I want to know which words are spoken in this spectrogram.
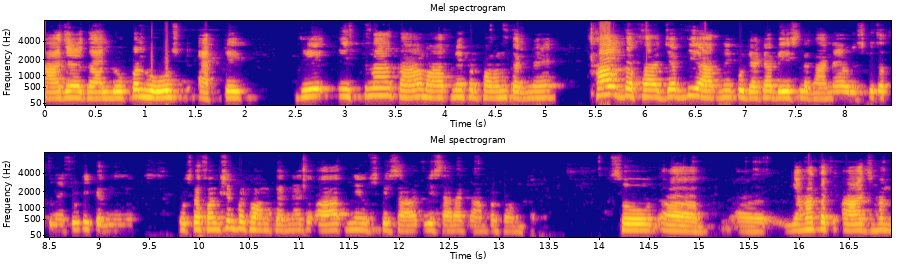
आ जाएगा लोकल होस्ट एप्टिक ये इतना काम आपने परफॉर्म करना है। हर दफ़ा जब भी आपने कोई डेटाबेस लगाना है और उसके साथ कनेक्टिविटी करनी है उसका फ़ंक्शन परफॉर्म करना है तो आपने उसके साथ ये सारा काम परफॉर्म करना है। सो so, uh, uh, यहाँ तक आज हम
